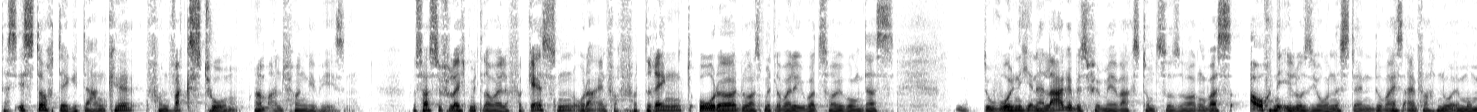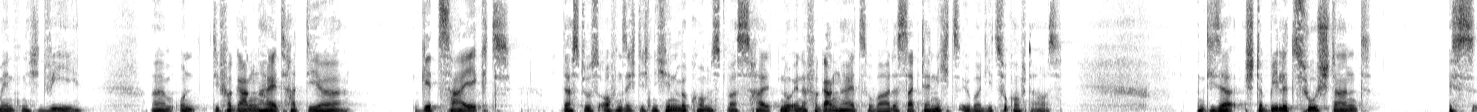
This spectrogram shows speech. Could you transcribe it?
Das ist doch der Gedanke von Wachstum am Anfang gewesen. Das hast du vielleicht mittlerweile vergessen oder einfach verdrängt oder du hast mittlerweile Überzeugung, dass du wohl nicht in der Lage bist, für mehr Wachstum zu sorgen, was auch eine Illusion ist, denn du weißt einfach nur im Moment nicht wie. Ähm, und die Vergangenheit hat dir gezeigt, dass du es offensichtlich nicht hinbekommst, was halt nur in der Vergangenheit so war. Das sagt ja nichts über die Zukunft aus. Und dieser stabile Zustand ist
